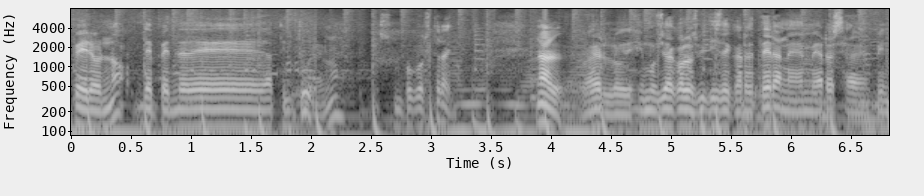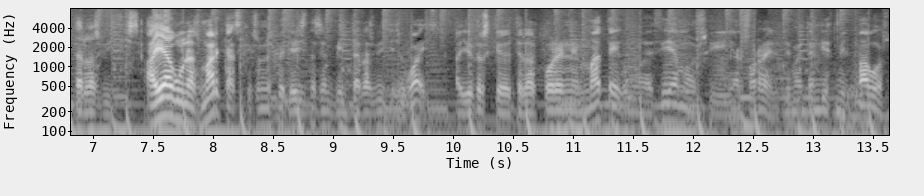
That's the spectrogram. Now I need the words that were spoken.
Pero no, depende de la pintura, ¿no? Es un poco extraño. No, a ver, lo dijimos ya con los bicis de carretera, en MR saben pintar las bicis. Hay algunas marcas que son especialistas en pintar las bicis guays. Hay otras que te las ponen en mate, como decíamos, y a correr, te meten 10.000 pavos.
